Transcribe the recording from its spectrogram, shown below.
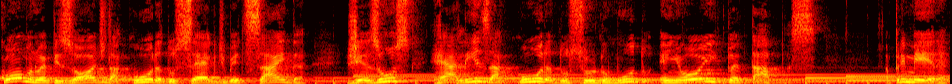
como no episódio da cura do cego de Betsaida, Jesus realiza a cura do surdo-mudo em oito etapas. A primeira,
